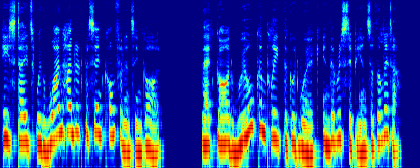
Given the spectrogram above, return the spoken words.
he states with 100% confidence in God that God will complete the good work in the recipients of the letter.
